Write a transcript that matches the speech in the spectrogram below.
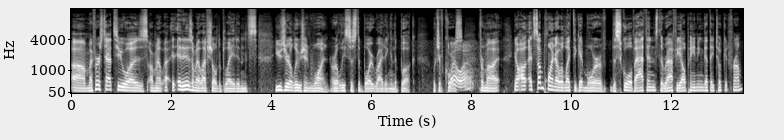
Um, my first tattoo was on my le- it is on my left shoulder blade, and it's Use Your Illusion One, or at least just the boy writing in the book. Which of course, Oh, wow. from uh, you know, at some point I would like to get more of the School of Athens, the Raphael painting that they took it from,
